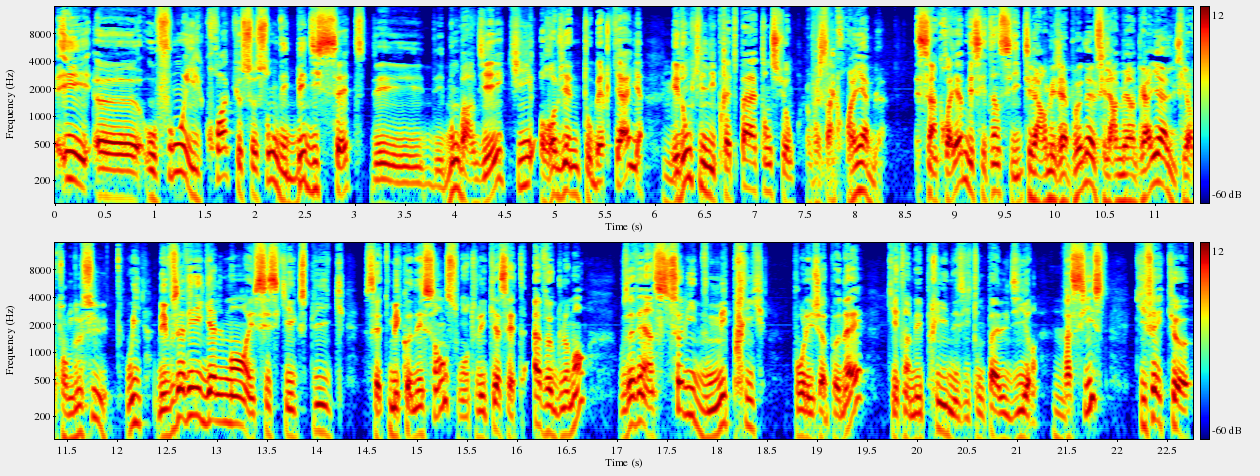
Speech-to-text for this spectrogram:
Et euh, au fond, ils croient que ce sont des B-17, des, des bombardiers, qui reviennent au bercail, et donc ils n'y prêtent pas attention. Enfin, c'est incroyable. C'est incroyable, mais c'est ainsi. C'est l'armée japonaise, c'est l'armée impériale qui leur tombe dessus. Oui, mais vous avez également, et c'est ce qui explique cette méconnaissance, ou en tous les cas cet aveuglement, vous avez un solide mépris pour les Japonais, qui est un mépris, n'hésitons pas à le dire, raciste, qui fait que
